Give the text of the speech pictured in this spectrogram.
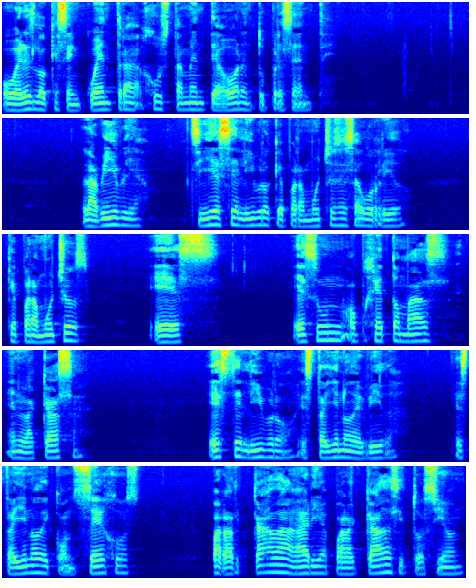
¿O eres lo que se encuentra justamente ahora en tu presente? La Biblia, sí, ese libro que para muchos es aburrido, que para muchos es, es un objeto más en la casa. Este libro está lleno de vida está lleno de consejos para cada área, para cada situación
